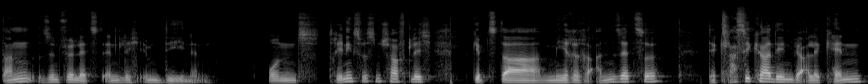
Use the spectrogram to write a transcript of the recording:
dann sind wir letztendlich im Dehnen. Und trainingswissenschaftlich gibt es da mehrere Ansätze. Der Klassiker, den wir alle kennen,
